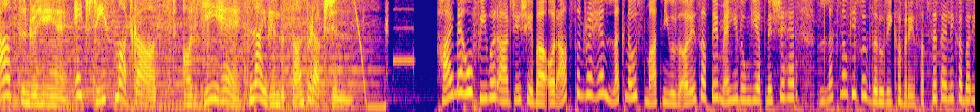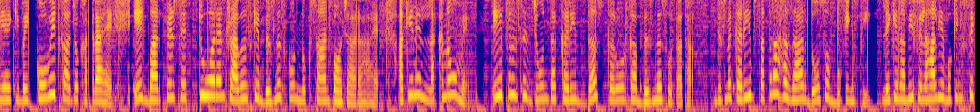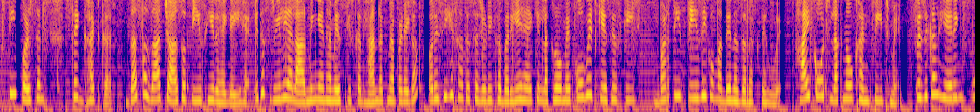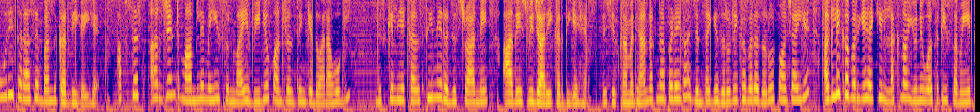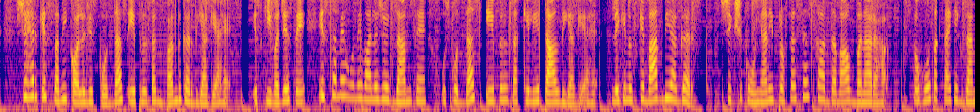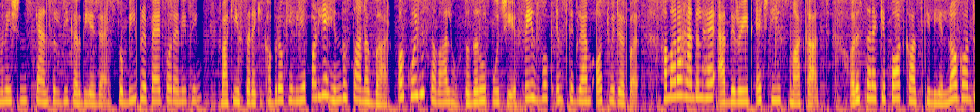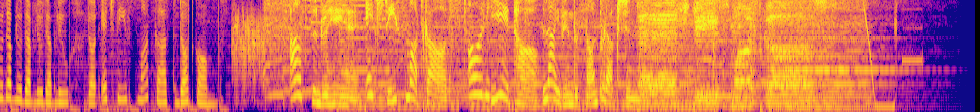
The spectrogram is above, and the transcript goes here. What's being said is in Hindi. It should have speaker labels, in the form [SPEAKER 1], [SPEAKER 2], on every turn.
[SPEAKER 1] आप सुन रहे हैं एच डी स्मार्ट कास्ट और ये है लाइव हिंदुस्तान प्रोडक्शन
[SPEAKER 2] हाय मैं हूँ फीवर आरजे शेबा और आप सुन रहे हैं लखनऊ स्मार्ट न्यूज़ और इस हफ़्ते मैं ही दूँगी अपने शहर लखनऊ की कुछ ज़रूरी खबरें। सबसे पहली खबर यह है कि भाई कोविड का जो खतरा है, एक बार फिर से टूर एंड ट्रैवल्स के बिज़नेस को नुकसान पहुँचा रहा है। अकेले लखनऊ में अप्रैल से जून तक करीब 10 करोड़ का बिज़नेस होता था जिसमें करीब 17,200 बुकिंग्स थी। लेकिन अभी फ़िलहाल ये बुकिंग 60 परसेंट से घटकर 10,430 ही रह गई है। It is really alarming and हमें इस चीज़ का ध्यान रखना पड़ेगा। और इसी के साथ इससे जुड़ी खबर ये है कि लखनऊ में कोविड केसेस की बढ़ती तेज़ी को मद्देनजर रखते हुए हाई कोर्ट लखनऊ खंडपीठ में फ़िज़िकल हियरिंग पूरी तरह से बंद कर दी गई है। अब सिर्फ़ अर्जेंट मामले में ही सुनवाई वीडियो कॉन्फ्रेंसिंग के द्वारा होगी। जिसके लिए कल सीनियर रजिस्ट्रार ने आदेश भी जारी कर दिए हैं। तो इस चीज़ का हमें ध्यान रखना पड़ेगा। जनता की ज़रूरी खबर ज़रूर पहुंचाइए। अगली खबर ये है कि लखनऊ यूनिवर्सिटी समेत शहर के सभी कॉलेजेस को 10 अप्रैल तक बंद कर दिया गया है। इसकी वजह से इस समय होने वाले जो एग्ज़ाम्स हैं, उसको 10 अप्रैल तक के लिए टाल दिया गया है। लेकिन उसके बाद भी अगर शिक्षकों यानी प्रोफेसर का दबाव बना रहा तो हो सकता है कि एग्जामिनेशन कैंसिल भी कर दिए जाए। So be prepare for anything बाकी इस तरह की खबरों के लिए पढ़िए हिंदुस्तान अखबार। और कोई भी सवाल हो तो ज़रूर पूछिए फेसबुक इंस्टाग्राम और ट्विटर पर। हमारा हैंडल है at the rate H T और इस तरह के पॉडकास्ट के लिए log on to W W W dot H T dot com
[SPEAKER 1] आप सुन रहे हैं एच डी स्मार्ट कास्ट और ये था live Hindustan production
[SPEAKER 3] HD Smartcast.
